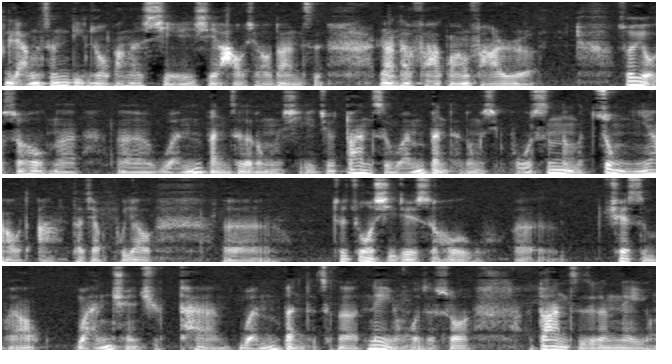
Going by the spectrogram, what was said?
量身定做帮他写一些好笑段子，让他发光发热。所以有时候呢，呃，文本这个东西，就段子文本的东西，不是那么重要的啊。大家不要，呃，在做喜剧的时候，呃，确实不要完全去看文本的这个内容，或者说段子这个内容。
